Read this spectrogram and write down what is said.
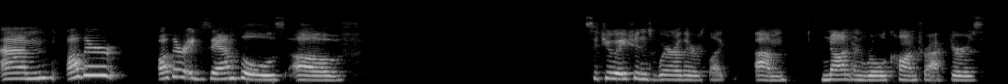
Um, other, other examples of situations where there's like um, non-enrolled contractors,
